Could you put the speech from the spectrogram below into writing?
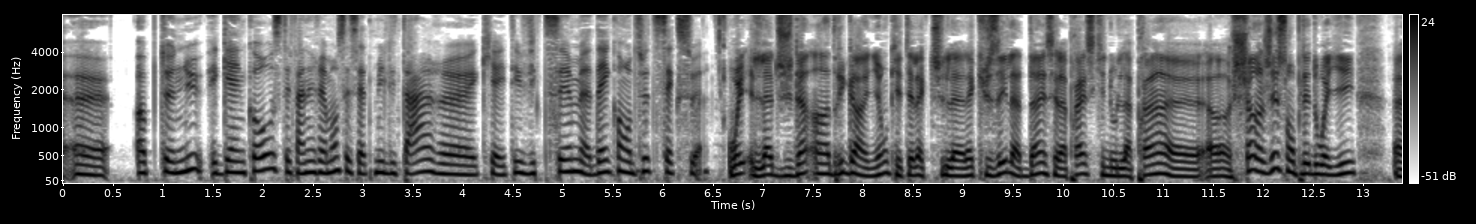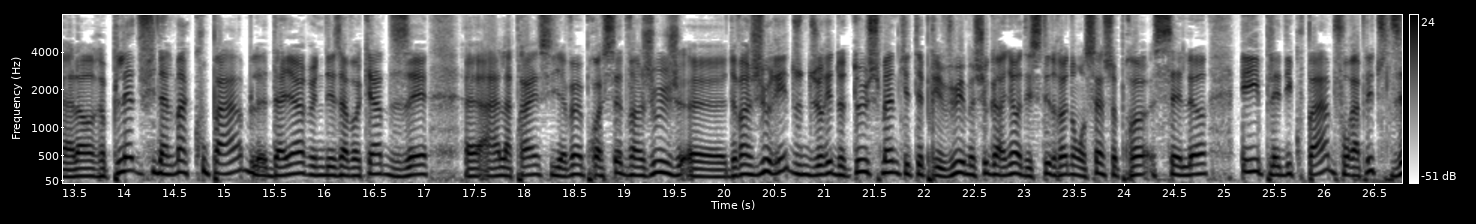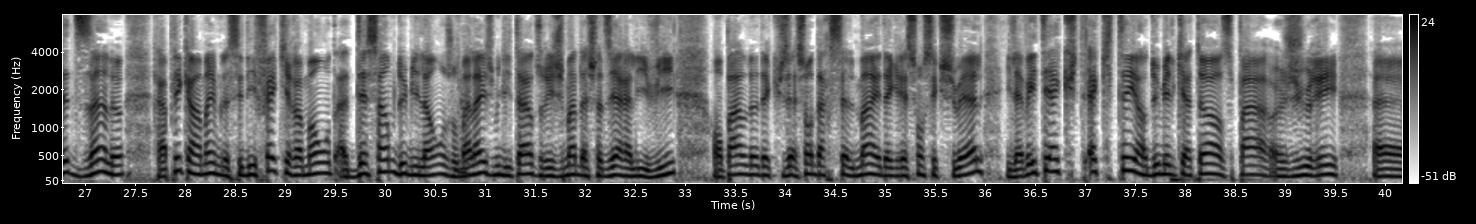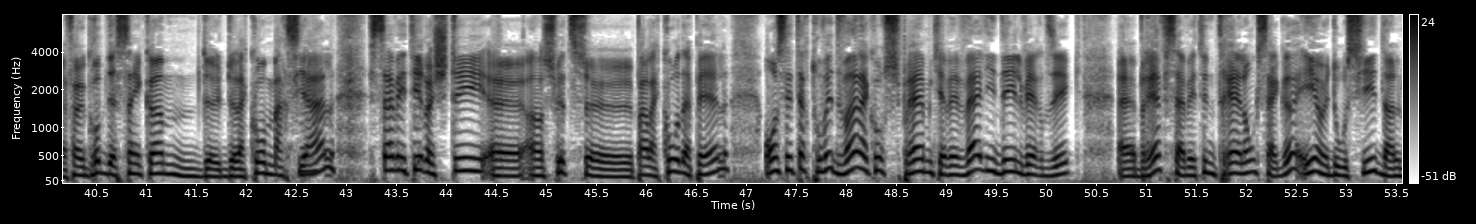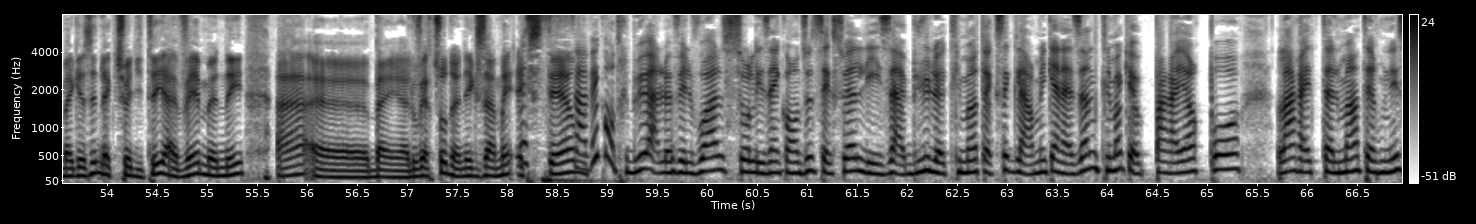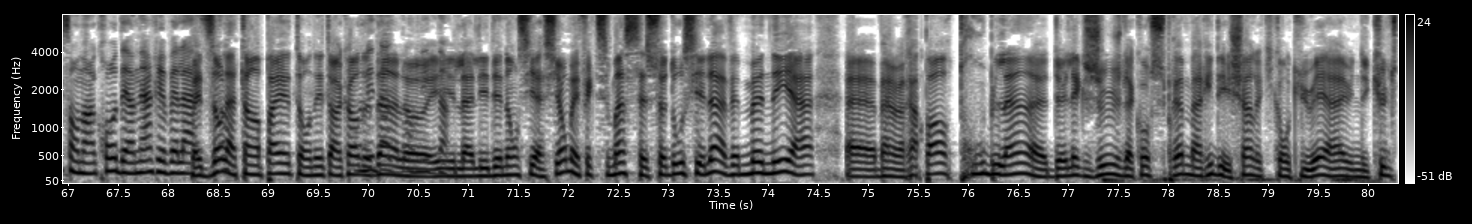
obtenu gain de cause. Stéphanie Raymond, c'est cette militaire euh, qui a été victime d'inconduite sexuelle. Oui, l'adjudant André Gagnon, qui était l'accusé là-dedans, c'est la presse qui nous l'apprend, euh, a changé son plaidoyer. Euh, alors, plaide finalement coupable. D'ailleurs, une des avocates disait euh, à la presse, il y avait un procès devant juge, euh, devant juré d'une durée de deux semaines qui était prévue, et M. Gagnon a décidé de renoncer à ce procès-là et plaider coupable. faut rappeler, tu disais 10 ans, là. Rappelez quand même, c'est des faits qui remontent à décembre 2011 au manège militaire du régiment de la Chaudière à Lévis. On parle d'accusations d'harcèlement et d'agression sexuelle. Il avait été acquitté en 2014 par un juré, euh, enfin un groupe de cinq hommes de, de la cour martiale. Ça avait été rejeté euh, ensuite ce- par la cour d'appel. On s'était retrouvé devant la cour suprême qui avait validé le verdict. Euh, bref, ça avait été une très longue saga et un dossier dans le magazine L'actualité avait mené à, euh, ben, à l'ouverture d'un examen externe. Ça avait contribué à lever le voile sur les inconduites sexuelles, les abus, le climat toxique de l'armée canadienne, climat qui a par ailleurs pas l'air d'être tellement terminé si on en croit aux dernières révélations. Ben, disons la tempête, on est encore On est dedans dans- là, et la- les dénonciations, mais effectivement, ce dossier-là avait mené à euh, ben, un rapport troublant euh, de l'ex-juge de la Cour suprême Marie Deschamps là, qui concluait à une culture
